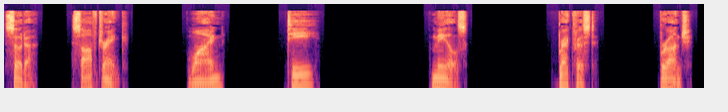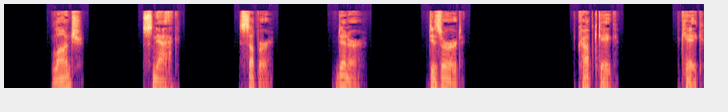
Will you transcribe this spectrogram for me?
soda, soft drink, wine, tea, meals, breakfast, brunch, lunch, snack, supper, dinner, dessert, cupcake, cake,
